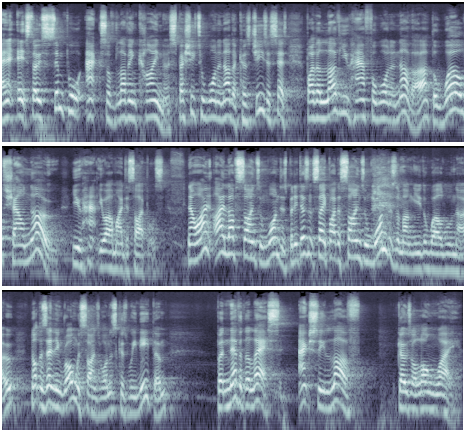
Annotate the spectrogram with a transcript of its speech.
And it's those simple acts of loving kindness, especially to one another, because Jesus says, By the love you have for one another, the world shall know you, ha- you are my disciples. Now, I, I love signs and wonders, but it doesn't say, By the signs and wonders among you, the world will know. Not that there's anything wrong with signs and wonders, because we need them. But nevertheless, actually, love goes a long way.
